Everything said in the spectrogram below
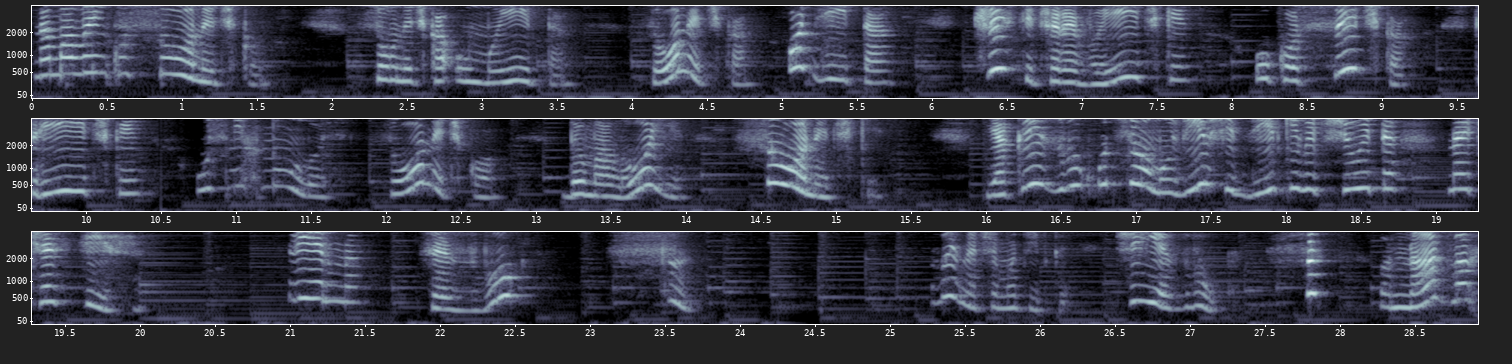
на маленьку сонечко. Сонечка умита, сонечка одіта, чисті черевички, у косичках стрічки. Усміхнулось сонечко до малої сонечки. Який звук у цьому вірші дітки ви чуєте найчастіше? Вірно, це звук С. Визначимо, дітки, чи є звук С в назвах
